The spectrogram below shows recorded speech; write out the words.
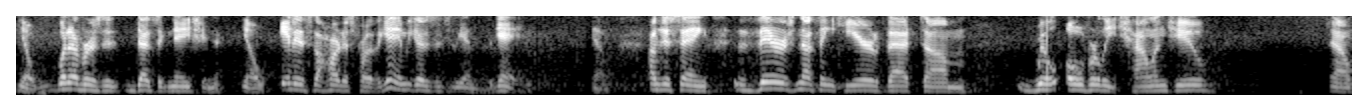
you know whatever is the designation you know it is the hardest part of the game because it's the end of the game you know i'm just saying there's nothing here that um, will overly challenge you you know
